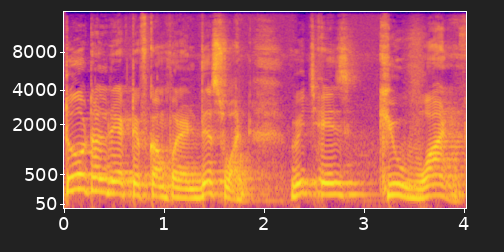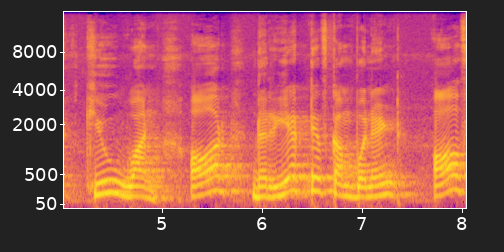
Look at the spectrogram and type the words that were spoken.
total reactive component this one which is q1 q1 or the reactive component of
